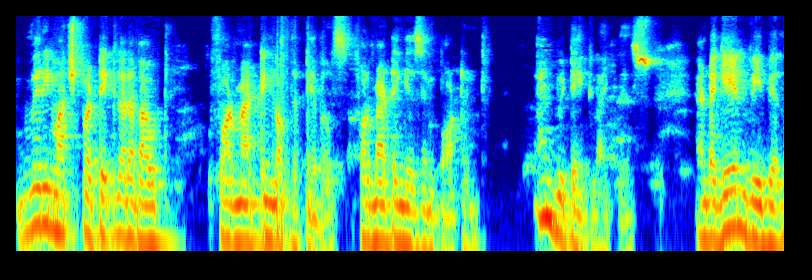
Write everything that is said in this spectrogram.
Very much particular about formatting of the tables. Formatting is important. And we take like this. And again, we will.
